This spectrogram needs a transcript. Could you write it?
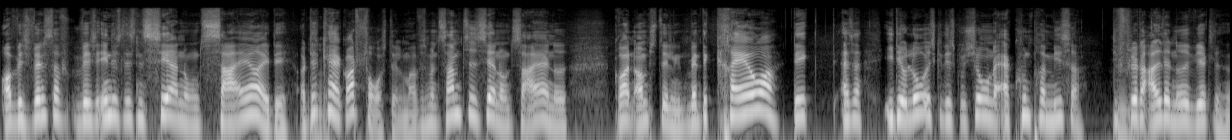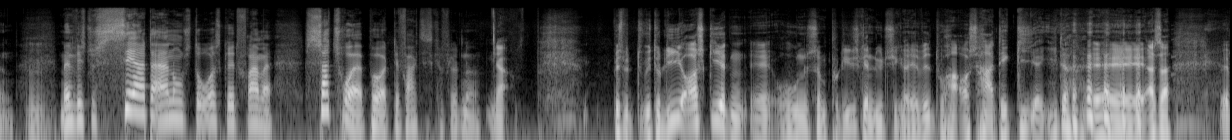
Og hvis, Venstre, hvis enhedslisten ser nogle sejre i det, og det mm. kan jeg godt forestille mig, hvis man samtidig ser nogle sejre i noget grøn omstilling, men det kræver, det, altså ideologiske diskussioner er kun præmisser. De mm. flytter aldrig noget i virkeligheden. Mm. Men hvis du ser, at der er nogle store skridt fremad, så tror jeg på, at det faktisk kan flytte noget. Ja. Hvis, hvis du lige også giver den, øh, Rune, som politisk analytiker, jeg ved, du har, også har det gear i dig. øh, altså, øh,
